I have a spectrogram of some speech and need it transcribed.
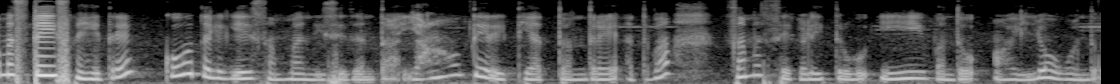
ನಮಸ್ತೆ ಸ್ನೇಹಿತರೆ, ಕೂದಲಿಗೆ ಸಂಬಂಧಿಸಿದಂಥ ಯಾವುದೇ ರೀತಿಯ ತೊಂದರೆ ಅಥವಾ ಸಮಸ್ಯೆಗಳಿದ್ದರೂ ಈ ಒಂದು ಆಯಿಲು ಒಂದು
